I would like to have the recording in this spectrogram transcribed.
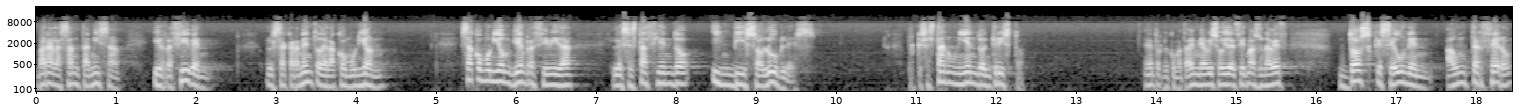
van a la Santa Misa y reciben el sacramento de la comunión, esa comunión bien recibida les está haciendo indisolubles, porque se están uniendo en Cristo. ¿Eh? Porque como también me habéis oído decir más de una vez, dos que se unen a un tercero,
